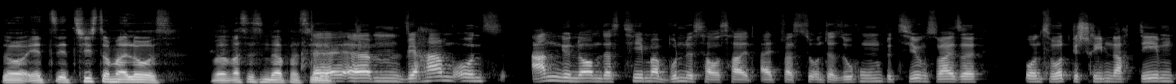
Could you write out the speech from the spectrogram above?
So, jetzt, jetzt schieß doch mal los. Was ist denn da passiert? Äh, ähm, wir haben uns angenommen, das Thema Bundeshaushalt etwas zu untersuchen, beziehungsweise uns wird geschrieben, nachdem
